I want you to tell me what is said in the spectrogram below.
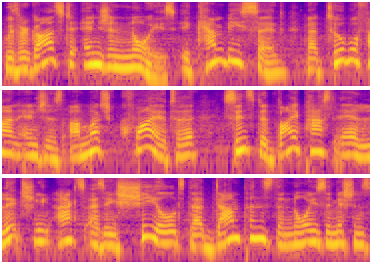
With regards to engine noise, it can be said that turbofan engines are much quieter since the bypassed air literally acts as a shield that dampens the noise emissions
